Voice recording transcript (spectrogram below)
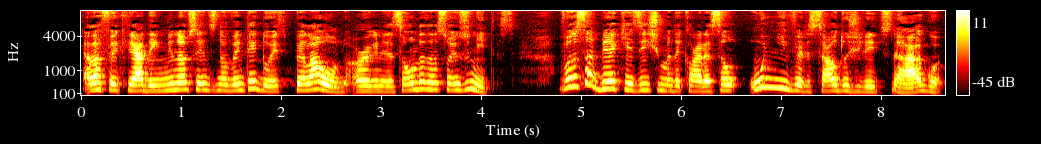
Ela foi criada em 1992 pela ONU, a Organização das Nações Unidas. Você sabia que existe uma Declaração Universal dos Direitos da Água?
